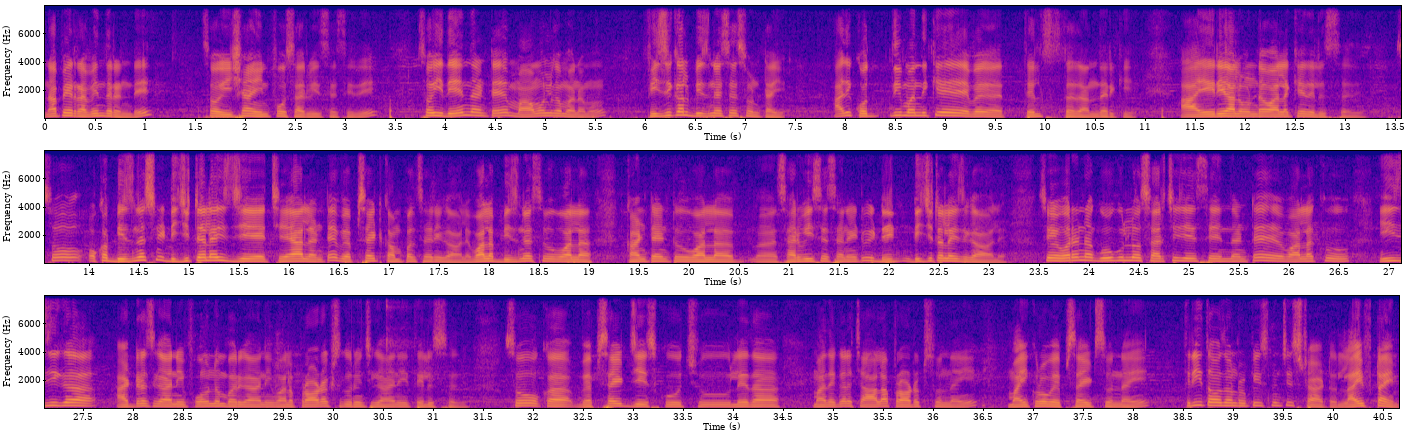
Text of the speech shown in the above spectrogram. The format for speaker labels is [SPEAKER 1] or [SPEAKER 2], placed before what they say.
[SPEAKER 1] నా పేరు రవీందర్ అండి. సో ఈషా ఇన్ఫో సర్వీసెస్ ఇది. సో ఇదేంటంటే మామూలుగా మనము ఫిజికల్ బిజినెసెస్ ఉంటాయి. అది కొద్ది మందికే తెలుస్తుంది అందరికీ. ఆ ఏరియాలో ఉండే వాళ్ళకే తెలుస్తుంది. సో ఒక బిజినెస్ని డిజిటలైజ్ చే చేయాలంటే వెబ్సైట్ కంపల్సరీ కావాలి. వాళ్ళ బిజినెస్ వాళ్ళ కంటెంట్ వాళ్ళ సర్వీసెస్ అనేటివి డి డిజిటలైజ్ కావాలి. సో ఎవరైనా గూగుల్లో సెర్చ్ చేస్తే ఏంటంటే వాళ్ళకు ఈజీగా అడ్రస్ కానీ ఫోన్ నెంబర్ కానీ వాళ్ళ ప్రోడక్ట్స్ గురించి కానీ తెలుస్తుంది. సో ఒక వెబ్సైట్ చేసుకోవచ్చు లేదా మా దగ్గర చాలా ప్రోడక్ట్స్ ఉన్నాయి. మైక్రో వెబ్సైట్స్ ఉన్నాయి. త్రీ థౌజండ్ రూపీస్ నుంచి స్టార్ట్. లైఫ్ టైం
